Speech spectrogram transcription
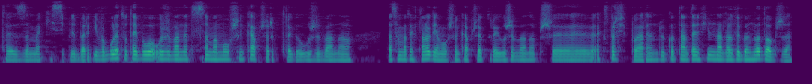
to jest Zemekis Spielberg. I w ogóle tutaj było używane to samo motion capture, którego używano. Ta sama technologia motion capture, której używano przy ekspresie polarnym, tylko tamten film nadal wygląda dobrze.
